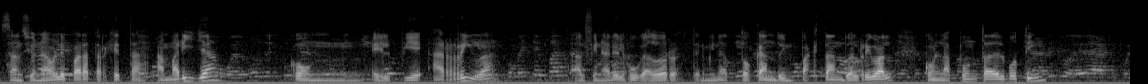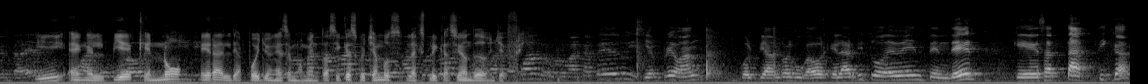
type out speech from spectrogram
sancionable para tarjeta amarilla con el pie arriba. Al final el jugador termina tocando, impactando al rival con la punta del botín y en el pie que no era el de apoyo en ese momento. Así que escuchemos la explicación de don Jeffrey. Y siempre van golpeando al jugador. El árbitro debe entender que esa táctica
